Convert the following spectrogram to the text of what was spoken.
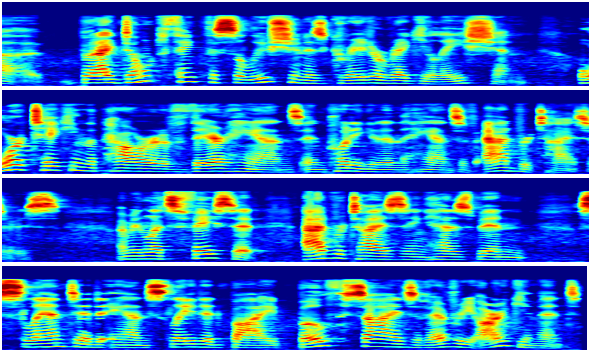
Uh, but I don't think the solution is greater regulation or taking the power out of their hands and putting it in the hands of advertisers. I mean, let's face it, advertising has been slanted and slated by both sides of every argument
